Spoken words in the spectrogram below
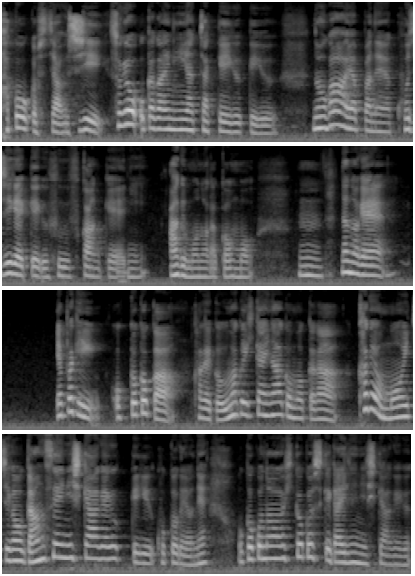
書こうとしちゃうし、それをお互いにやっちゃっているっていうのが、やっぱね、こじれてる夫婦関係にあるものだと思う。うん。なので、やっぱり男か影かうまくいきたいなと思うから影をもう一度男性にしてあげるっていうことだよね男の人として大事にしてあげる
